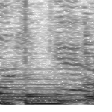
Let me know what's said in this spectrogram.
show you, girl.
